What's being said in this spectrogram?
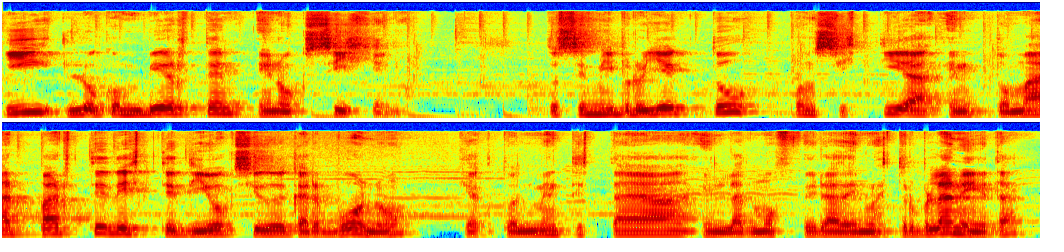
y lo convierten en oxígeno. Entonces mi proyecto consistía en tomar parte de este dióxido de carbono que actualmente está en la atmósfera de nuestro planeta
